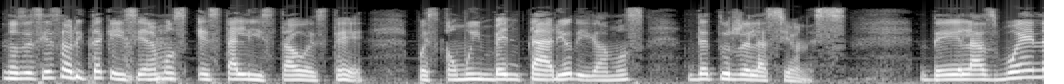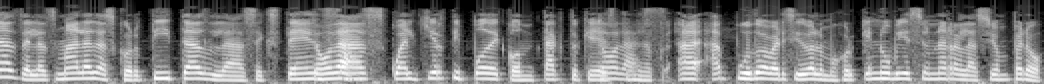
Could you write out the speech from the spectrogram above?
Nos decías ahorita que hiciéramos esta lista o este, pues como inventario, digamos, de tus relaciones. De las buenas, de las malas, las cortitas, las extensas, cualquier tipo de contacto que hayas tenido. Ah, ah, pudo haber sido a lo mejor que no hubiese una relación, pero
